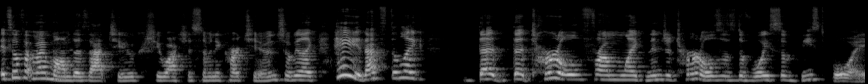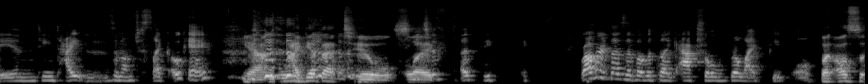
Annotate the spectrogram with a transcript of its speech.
it's so fun. My mom does that too. 'cause She watches so many cartoons. She'll be like, "Hey, that's the like that that turtle from like Ninja Turtles is the voice of Beast Boy and Teen Titans," and I'm just like, "Okay." Yeah, I get that too. she Like, just does these things. Robert does it, but with like actual real life people. but also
